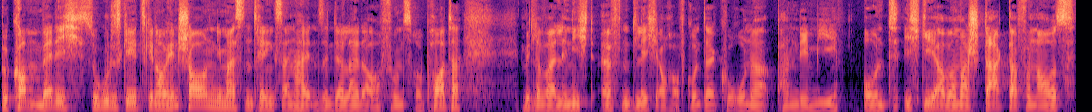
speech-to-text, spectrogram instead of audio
bekommen. Werde ich, so gut es geht, genau hinschauen. Die meisten Trainingseinheiten sind ja leider auch für uns Reporter mittlerweile nicht öffentlich, auch aufgrund der Corona-Pandemie. Und ich gehe aber mal stark davon aus,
